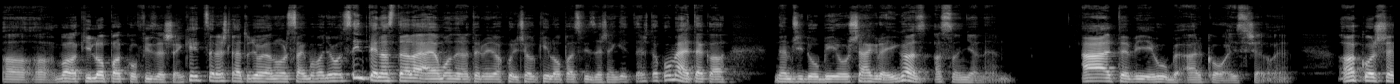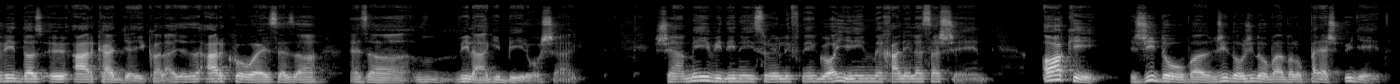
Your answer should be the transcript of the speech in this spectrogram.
a, a, valaki lop, akkor fizessen kétszeres, lehet, hogy olyan országban vagy, ahol szintén azt találja mondani a törvény, hogy akkor is, akkor ki lop, az fizessen kétszeres, akkor mehetek a nem zsidó bíróságra, igaz? Azt mondja nem. Áltevi hube árkoajsz se Akkor se vidd az ő árkádjaik alá. Ez az árkoajsz, ez a, ez a világi bíróság. Se a mély vidini iszraelifné gajim mechali lesz a Aki zsidóval, zsidó-zsidóval való peres ügyét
